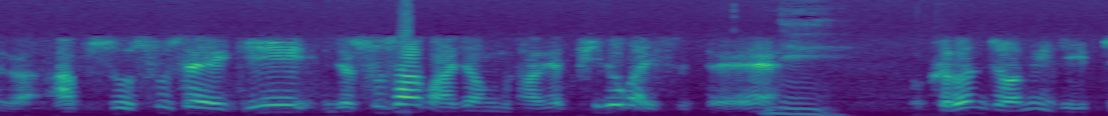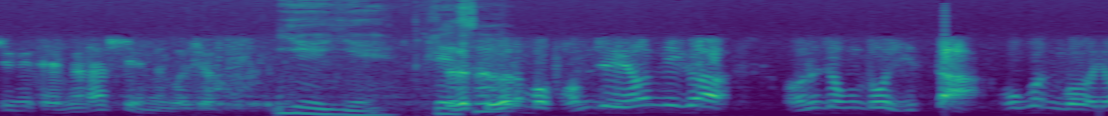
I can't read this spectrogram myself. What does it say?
그러니까 압수수색이 이제 수사 과정상에 필요가 있을 때 네. 그런 점이 이제 입증이 되면 할 수 있는 거죠. 예, 예. 그래서 그래서 그거는 뭐 범죄 혐의가 어느 정도 있다, 혹은 뭐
